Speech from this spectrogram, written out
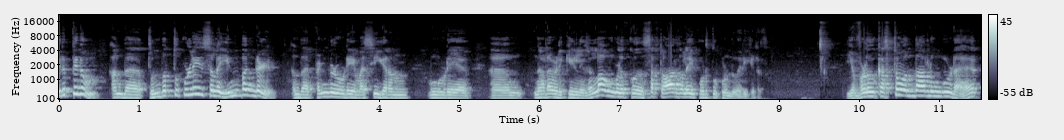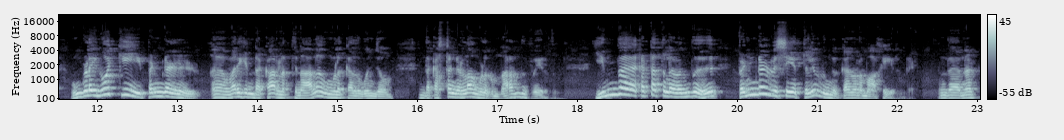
இருப்பினும் அந்த துன்பத்துக்குள்ளே சில இன்பங்கள் அந்த பெண்களுடைய வசீகரம் உங்களுடைய நடவடிக்கைகள் இதெல்லாம் உங்களுக்கு சற்று ஆறுதலை கொடுத்து கொண்டு வருகிறது. எவ்வளவு கஷ்டம் வந்தாலும் கூட உங்களை நோக்கி பெண்கள் வருகின்ற காரணத்தினால உங்களுக்கு அது கொஞ்சம் இந்த கஷ்டங்கள்லாம் உங்களுக்கு மறந்து போயிடுது இந்த கட்டத்தில் வந்து பெண்கள் விஷயத்திலும் நீங்கள் கவனமாக இருங்கள். இந்த நட்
